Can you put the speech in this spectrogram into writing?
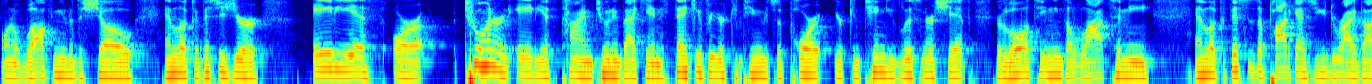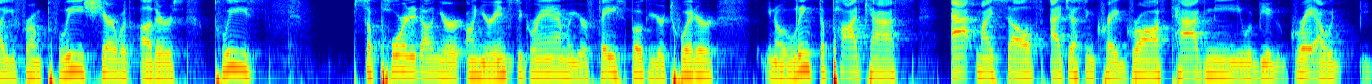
I want to welcome you to the show. And look, if this is your 80th or 280th time tuning back in, thank you for your continued support, your continued listenership. Your loyalty means a lot to me. And look, if this is a podcast you derive value from, please share with others. Please support it on your on your Instagram or your Facebook or your Twitter. You know, link the podcast at myself at Justin Craig Groth. Tag me. It would be great. I would be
